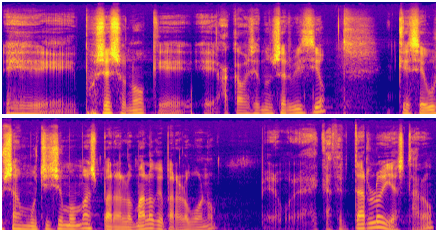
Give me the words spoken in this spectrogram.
eh, pues eso, ¿no? Que eh, acaba siendo un servicio que se usa muchísimo más para lo malo que para lo bueno. Pero hay que aceptarlo y ya está, ¿no?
